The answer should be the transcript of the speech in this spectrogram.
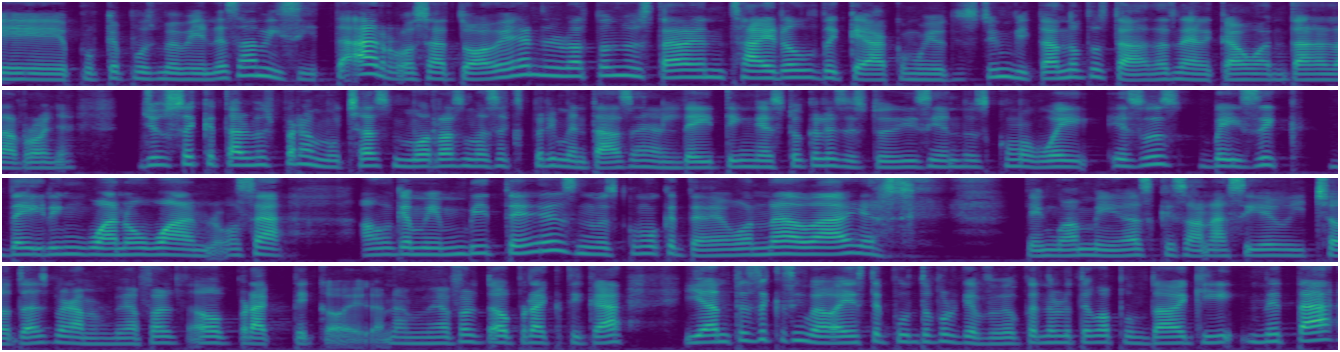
Eh, porque pues me vienes a visitar, o sea, todavía en el rato no estaba entitled de que, ah, como yo te estoy invitando, pues te vas a tener que aguantar a la roña. Yo sé que tal vez para muchas morras más experimentadas en el dating, esto que les estoy diciendo es como, güey, eso es basic dating 101, o sea, aunque me invites, no es como que te debo nada y así. Tengo amigas que son así de bichotas, pero a mí me ha faltado práctica, oigan, a mí me ha faltado práctica. Y antes de que se me vaya este punto, porque veo que no lo tengo apuntado aquí, neta,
